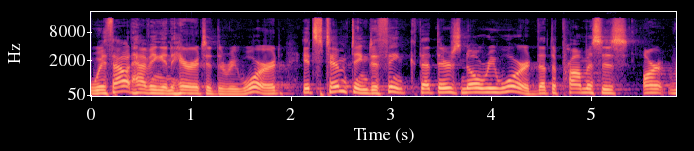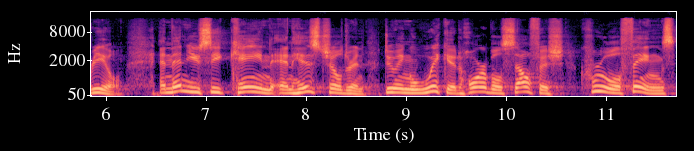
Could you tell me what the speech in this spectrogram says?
without having inherited the reward, it's tempting to think that there's no reward, that the promises aren't real. And then you see Cain and his children doing wicked, horrible, selfish, cruel things,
